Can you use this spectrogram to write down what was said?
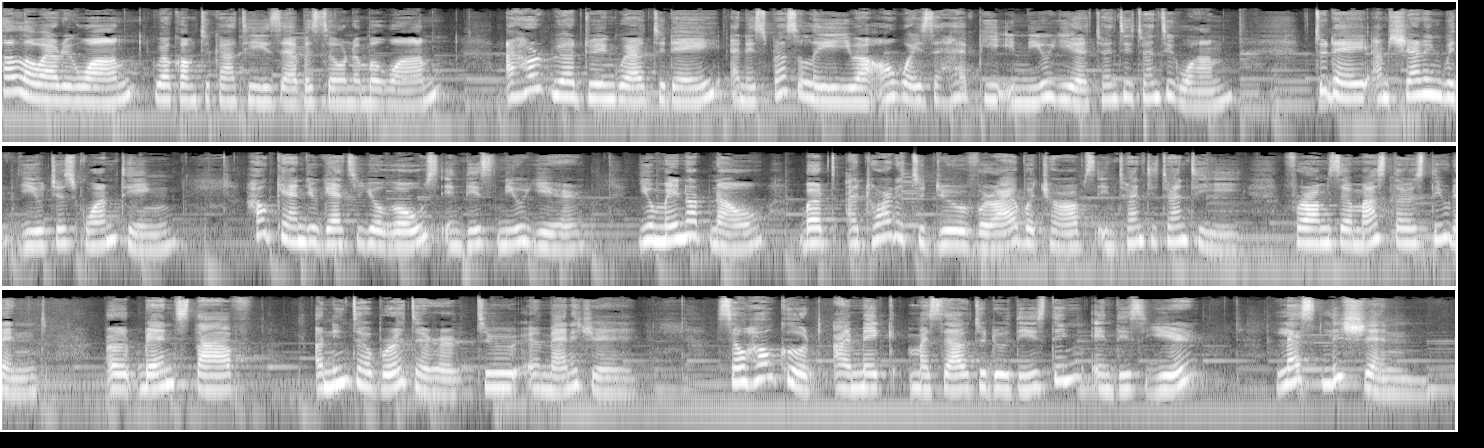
Hello everyone, welcome to Kati's episode number one. I hope you are doing well today and especially you are always happy in New Year 2021. Today I'm sharing with you just one thing. How can you get to your goals in this new year? You may not know, but I tried to do variable jobs in 2020 from the master student, a band staff, an interpreter to a manager. So how could I make myself to do these things in this year? Let's listen.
